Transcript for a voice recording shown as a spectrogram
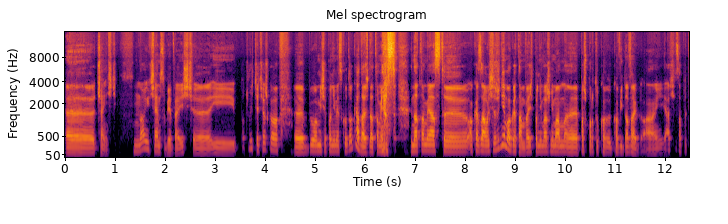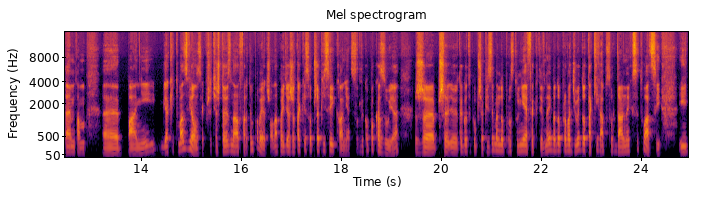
e, części. No i chciałem sobie wejść e, i oczywiście ciężko e, było mi się po niemiecku dogadać, natomiast, natomiast e, okazało się, że nie mogę tam wejść, ponieważ nie mam paszportu covidowego, a ja się zapytałem tam pani, jaki to ma związek, przecież to jest na otwartym powietrzu. Ona powiedziała, że takie są przepisy i koniec, to tylko pokazuje, że tego typu przepisy będą po prostu nieefektywne i będą prowadziły do takich absurdalnych sytuacji. I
